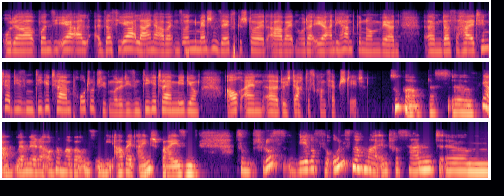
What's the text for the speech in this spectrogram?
oder wollen Sie eher, dass sie eher alleine arbeiten? Sollen die Menschen selbstgesteuert arbeiten oder eher an die Hand genommen werden? Ähm, dass halt hinter diesem digitalen Prototypen oder diesem digitalen Medium auch ein äh, durchdachtes Konzept steht. Super, das äh, ja, werden wir da auch nochmal bei uns in die Arbeit einspeisen. Zum Schluss wäre für uns nochmal interessant, ähm,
